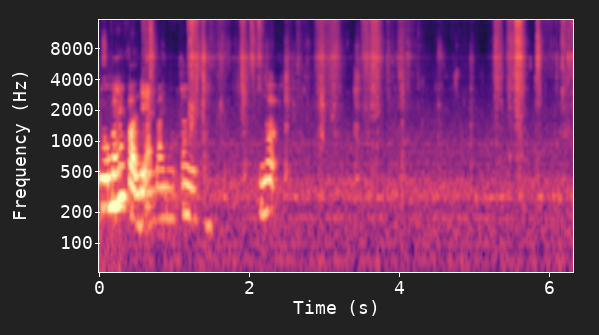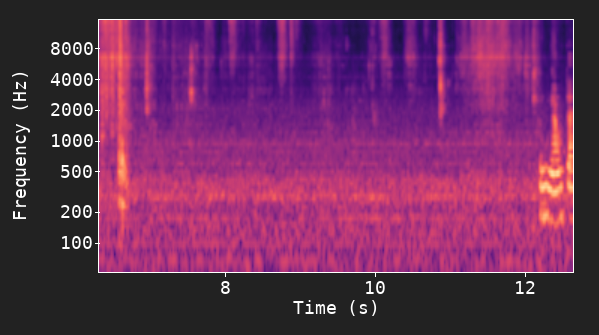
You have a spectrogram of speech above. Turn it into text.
รู้ไหมาให้ก่อนดีอันใบนึงเออเนอะข้วเหนียวจ้ะ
